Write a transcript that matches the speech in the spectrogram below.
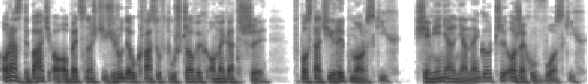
oraz dbać o obecność źródeł kwasów tłuszczowych omega-3 w postaci ryb morskich, siemienia lnianego czy orzechów włoskich.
